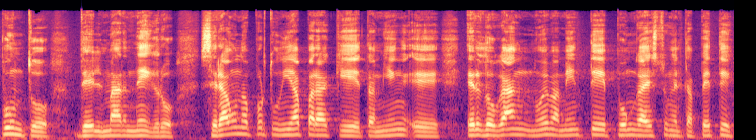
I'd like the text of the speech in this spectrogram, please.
punto del Mar Negro. ¿Será una oportunidad para que también eh, Erdogan nuevamente ponga esto en el tapete?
